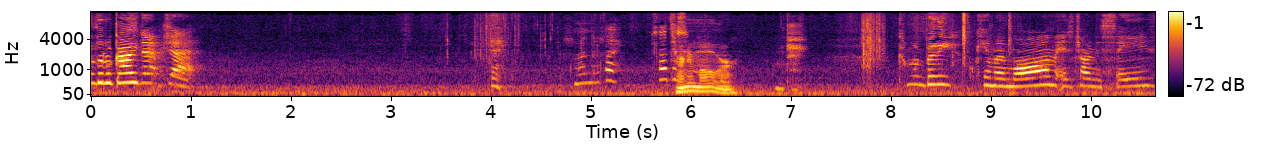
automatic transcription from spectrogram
on, little guy. Snapchat. Okay. Come on, little guy. Turn him over. Okay. Come on, buddy. Okay, my mom is trying to save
